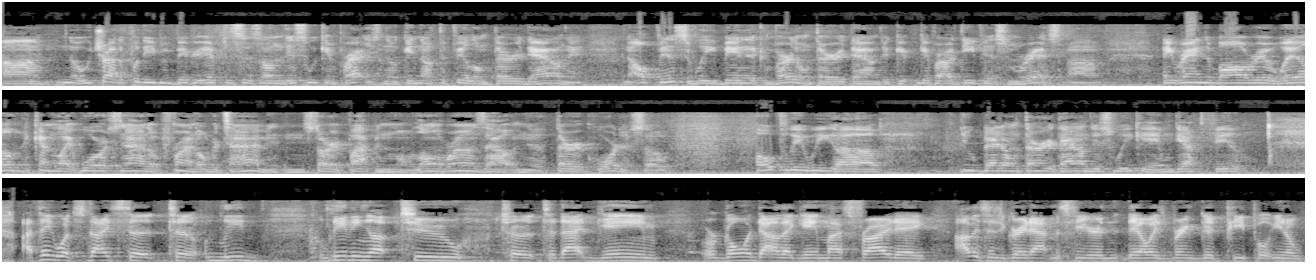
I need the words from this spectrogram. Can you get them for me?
Um, you know, we tried to put even bigger emphasis on this week in practice. You know, getting off the field on third down and, and offensively being able to convert on third down to give, give our defense some rest. Um, they ran the ball real well. And they kind of like wore us down up front over time and, and started popping long runs out in the third quarter. So hopefully we uh, do better on third down this weekend and get off the field. I think what's nice to, to lead leading up to, to to that game or going down that game last Friday, obviously it's a great atmosphere and they always bring good people. You know,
